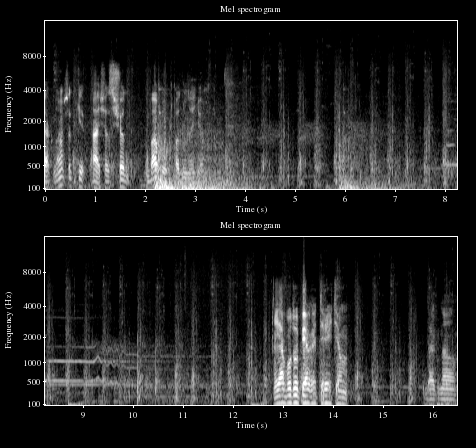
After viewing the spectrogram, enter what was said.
Так, ну все-таки... А, сейчас еще бабу одну найдем. Я буду бегать третьим. Догнал.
